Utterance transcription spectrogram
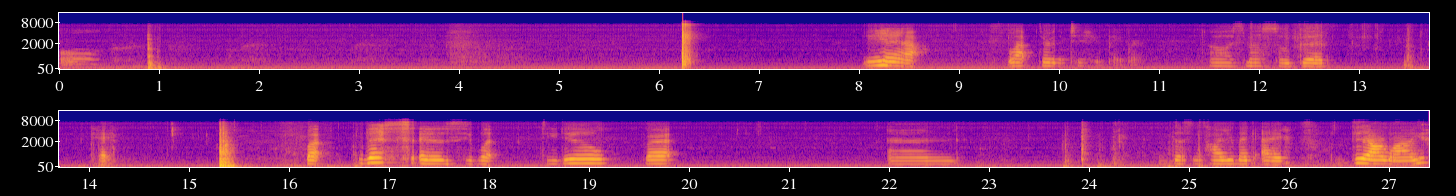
now. Oh. Yeah. Slap through the tissue paper. Oh, it smells so good. Okay. This is what you do but and this is how you make a DIY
